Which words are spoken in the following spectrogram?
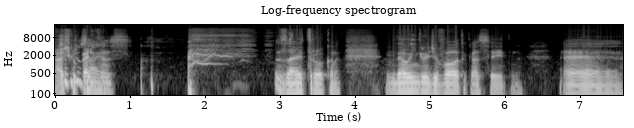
Acho que o. Pelicans. Zion é troco, né? Me dá o Ingram de volta que eu aceito, né? É,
